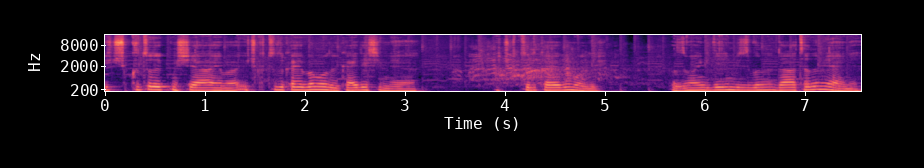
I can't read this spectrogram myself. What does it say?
3 kutulukmuş ya araba. 3 kutuluk araba mı olur kardeşim ya? 3 kutuluk araba mı olur? O zaman gidelim biz bunu dağıtalım yani.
